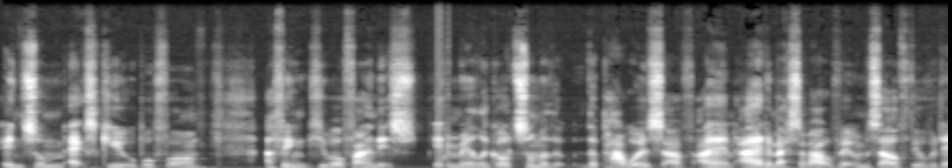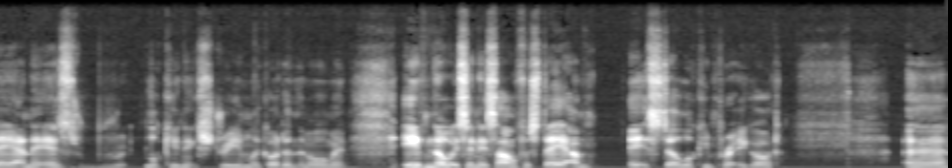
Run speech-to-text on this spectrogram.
in some executable form, I think you will find it's it's really good. Some of the, the powers I've I, I had a mess about with it myself the other day, and it is r- looking extremely good at the moment. Even though it's in its alpha state, I'm it's still looking pretty good. Uh,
